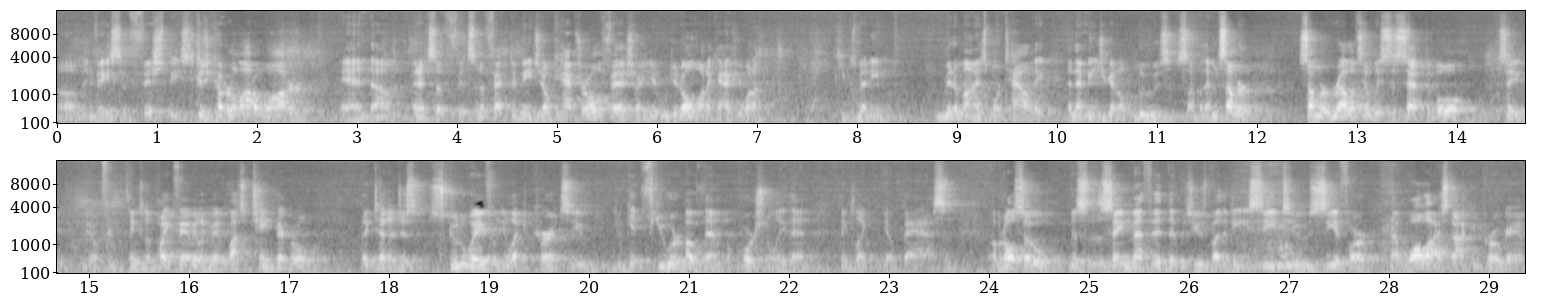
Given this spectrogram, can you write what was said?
um, invasive fish species, because you cover a lot of water, and, um, and it's a, it's an effective means, you don't capture all the fish, mean, you, you don't want to capture, you want to keep as many, minimize mortality, and that means you're going to lose some of them. And some are, some are relatively susceptible, say, you know, for things in the pike family, like we have lots of chain pickerel, they tend to just scoot away from the electric current, so you, you get fewer of them proportionally than things like, you know, bass. And, uh, but also, this is the same method that was used by the DEC to see if our, that walleye stocking program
